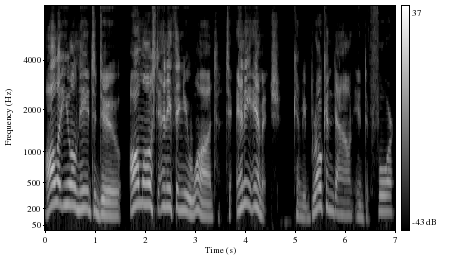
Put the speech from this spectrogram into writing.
All that you will need to do almost anything you want to any image can be broken down into four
